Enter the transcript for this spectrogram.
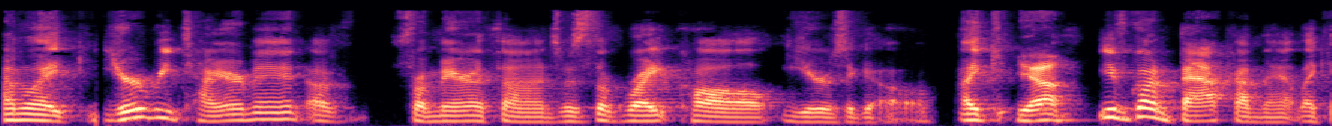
I'm like, your retirement of from marathons was the right call years ago. Like Yeah. you've gone back on that like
